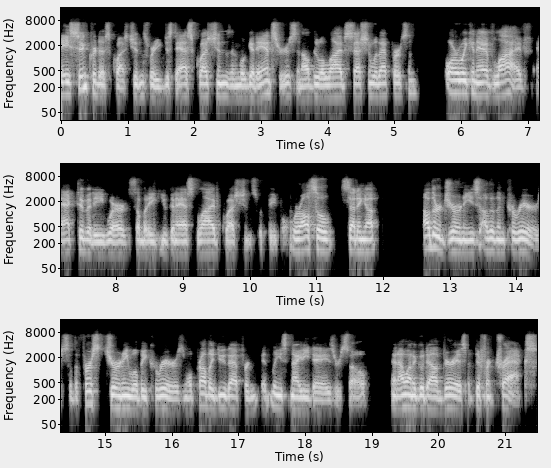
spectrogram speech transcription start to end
asynchronous questions where you just ask questions and we'll get answers and I'll do a live session with that person or we can have live activity where somebody you can ask live questions with people. We're also setting up other journeys other than careers. So the first journey will be careers, and we'll probably do that for at least 90 days or so. And I want to go down various different tracks.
